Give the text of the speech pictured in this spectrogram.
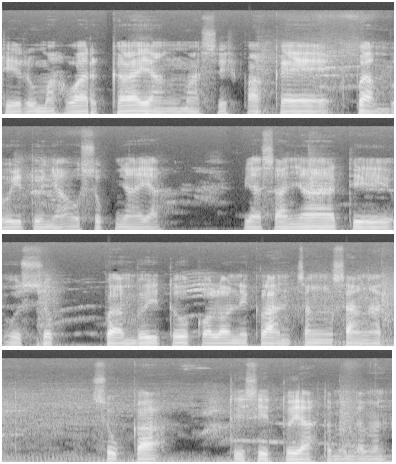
di rumah warga yang masih pakai bambu itunya usuknya ya. Biasanya di usuk bambu itu koloni kelanceng sangat suka di situ ya teman-teman.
